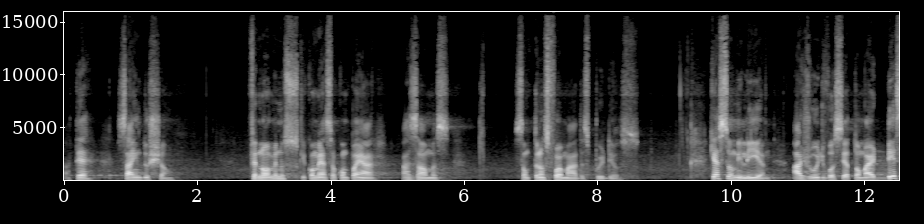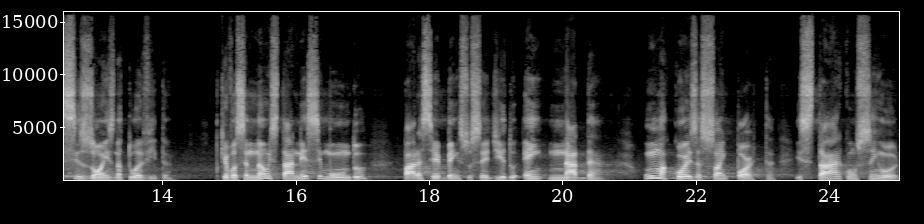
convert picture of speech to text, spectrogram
até saindo do chão. Fenômenos que começam a acompanhar as almas que são transformadas por Deus. Que essa homilia ajude você a tomar decisões na tua vida porque você não está nesse mundo para ser bem-sucedido em nada. Uma coisa só importa: estar com o Senhor,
